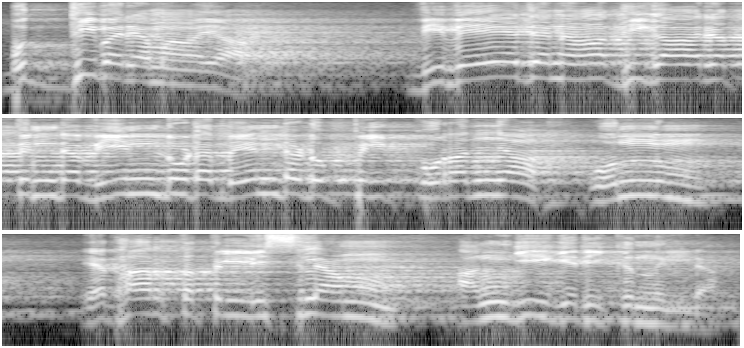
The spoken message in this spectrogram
ബുദ്ധിപരമായ വിവേചനാധികാരത്തിന്റെ വീണ്ടുട വീണ്ടെടുപ്പിൽ കുറഞ്ഞ ഒന്നും യഥാർത്ഥത്തിൽ ഇസ്ലാം അംഗീകരിക്കുന്നില്ല.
